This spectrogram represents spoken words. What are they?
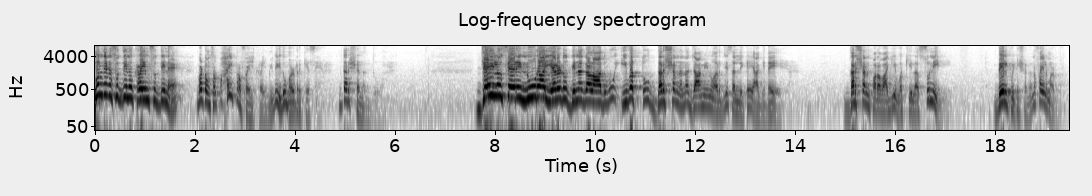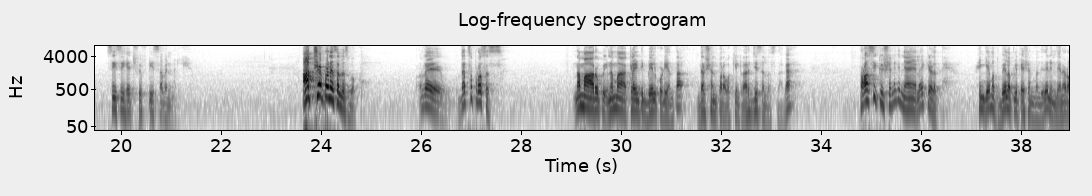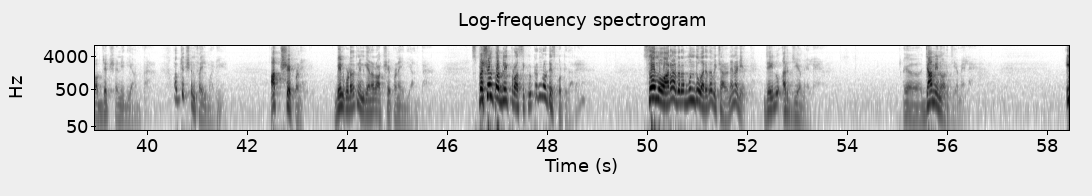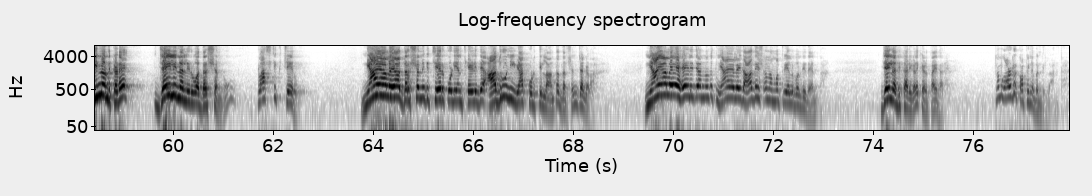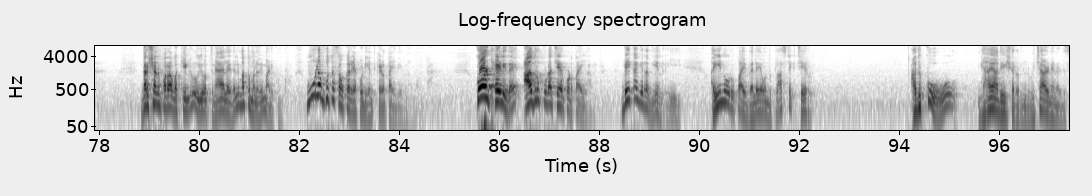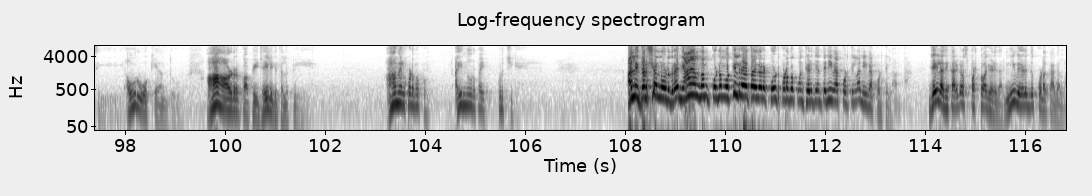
ಮುಂದಿನ ಸುದ್ದಿನೂ crime ಸುದ್ದಿನೇ. But ಒಂದು ಸ್ವಲ್ಪ ಹೈ ಪ್ರೊಫೈಲ್ ಕ್ರೈಮ್ ಇದು. ಇದು ಮರ್ಡರ್ ಕೇಸೇ ದರ್ಶನದ್ದು. ಜೈಲು ಸೇರಿ ನೂರ ಎರಡು ದಿನಗಳಾದವು. ಇವತ್ತು ದರ್ಶನನ ಜಾಮೀನು ಅರ್ಜಿ ಸಲ್ಲಿಕೆಯಾಗಿದೆ. ದರ್ಶನ್ ಪರವಾಗಿ ವಕೀಲ ಸುನೀಲ್ ಬೇಲ್ ಪಿಟಿಷನನ್ನು ಫೈಲ್ ಮಾಡಿದ್ರು ಸಿ ಸಿ ಹೆಚ್ ಫಿಫ್ಟಿ ಸೆವೆನ್ನಲ್ಲಿ ಆಕ್ಷೇಪಣೆ ಸಲ್ಲಿಸಬೇಕು. ಅಂದರೆ ದಟ್ಸ್ ಅ ಪ್ರಾಸೆಸ್ ನಮ್ಮ ಆರೋಪಿ, ನಮ್ಮ ಕ್ಲೈಂಟಿಗೆ ಬೇಲ್ ಕೊಡಿ ಅಂತ ದರ್ಶನ್ ಪರ ವಕೀಲರು ಅರ್ಜಿ ಸಲ್ಲಿಸಿದಾಗ ಪ್ರಾಸಿಕ್ಯೂಷನ್ಗೆ ನ್ಯಾಯಾಲಯ ಕೇಳುತ್ತೆ. ಹೀಗೆ ಮತ್ತು ಬೇಲ್ ಅಪ್ಲಿಕೇಶನ್ ಬಂದಿದೆ, ನಿಮ್ದು ಏನಾದ್ರು ಅಬ್ಜೆಕ್ಷನ್ ಇದೆಯಾ ಅಂತ. ಅಬ್ಜೆಕ್ಷನ್ ಫೈಲ್ ಮಾಡಿ. ಆಕ್ಷೇಪಣೆ. ಬೇಲ್ ಕೊಡೋದಕ್ಕೆ ನಿಮ್ಗೆ ಏನಾದ್ರು ಆಕ್ಷೇಪಣೆ ಇದೆಯಾ ಅಂತ. ಸ್ಪೆಷಲ್ ಪಬ್ಲಿಕ್ ಪ್ರಾಸಿಕ್ಯೂಟರ್ಗೆ ನೋಟಿಸ್ ಕೊಟ್ಟಿದ್ದಾರೆ. ಸೋಮವಾರ ಅದರ ಮುಂದುವರೆದ ವಿಚಾರಣೆ ನಡೆಯುತ್ತೆ. ಜೈಲು ಅರ್ಜಿಯ ಮೇಲೆ. ಜಾಮೀನು ಅರ್ಜಿಯ ಮೇಲೆ. ಇನ್ನೊಂದು ಕಡೆ ಜೈಲಿನಲ್ಲಿರುವ ದರ್ಶನ್ನು ಪ್ಲಾಸ್ಟಿಕ್ ಚೇರು. ನ್ಯಾಯಾಲಯ ದರ್ಶನ್ಗೆ ಚೇರ್ ಕೊಡಿ ಅಂತ ಹೇಳಿದೆ, ಆದರೂ ನೀವು ಯಾಕೆ ಕೊಡ್ತಿಲ್ಲ ಅಂತ ದರ್ಶನ್ ಜಗಳ. ನ್ಯಾಯಾಲಯ ಹೇಳಿದೆ ಅನ್ನೋದಕ್ಕೆ ನ್ಯಾಯಾಲಯದ ಆದೇಶ ನಮ್ಮ ಹತ್ರ ಎಲ್ಲಿ ಬಂದಿದೆ ಅಂತ ಜೈಲು ಅಧಿಕಾರಿಗಳೇ ಕೇಳ್ತಾ ಇದ್ದಾರೆ. ನಮಗೆ ಆರ್ಡರ್ ಕಾಪಿನೇ ಬಂದಿಲ್ಲ ಅಂತ. ದರ್ಶನ್ ಪರ ವಕೀಲರು ಇವತ್ತು ನ್ಯಾಯಾಲಯದಲ್ಲಿ ಮತ್ತೆ ಮನವಿ ಮಾಡಿಕೊಂಡ್ರು. ಮೂಲಭೂತ ಸೌಕರ್ಯ ಕೊಡಿ ಅಂತ ಕೇಳ್ತಾ ಇದ್ದೀವಿ ನಾವು ಅಂತ. ಕೋರ್ಟ್ ಹೇಳಿದೆ, ಆದರೂ ಕೂಡ ಚೇರ್ ಕೊಡ್ತಾ ಇಲ್ಲ ಬೇಕಾಗಿರೋದು ಏನು ರೀ ಐನೂರು ರೂಪಾಯಿ ಬೆಲೆಯ ಒಂದು ಪ್ಲಾಸ್ಟಿಕ್ ಚೇರು. ಅದಕ್ಕೂ ನ್ಯಾಯಾಧೀಶರನ್ನು ವಿಚಾರಣೆ ನಡೆಸಿ, ಅವರು ಓಕೆ ಅಂದು, ಆ ಆರ್ಡರ್ ಕಾಪಿ ಜೈಲಿಗೆ ತಲುಪಿ, ಆಮೇಲೆ ಕೊಡಬೇಕು, ಐನೂರು ರೂಪಾಯಿ ಕುರ್ಚಿಗೆ. ಅಲ್ಲಿ ದರ್ಶನ್ ನೋಡಿದ್ರೆ ನ್ಯಾಯ ನಮ್ಮ ನಮ್ಮ ವಕೀಲರು ಹೇಳ್ತಾ ಇದ್ದಾರೆ, ಕೋರ್ಟ್ ಕೊಡಬೇಕು ಅಂತ ಹೇಳಿದೆ ಅಂತ ನೀವು ಯಾಕೆ ಕೊಡ್ತಿಲ್ಲ ನೀವು ಯಾಕೆ ಕೊಡ್ತಿಲ್ಲ ಅಂತ. ಜೈಲು ಅಧಿಕಾರಿಗಳು ಸ್ಪಷ್ಟವಾಗಿ ಹೇಳಿದ್ದಾರೆ, ನೀವು ಹೇಳಿದ್ದಕ್ಕೆ ಕೊಡೋಕ್ಕಾಗಲ್ಲ.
